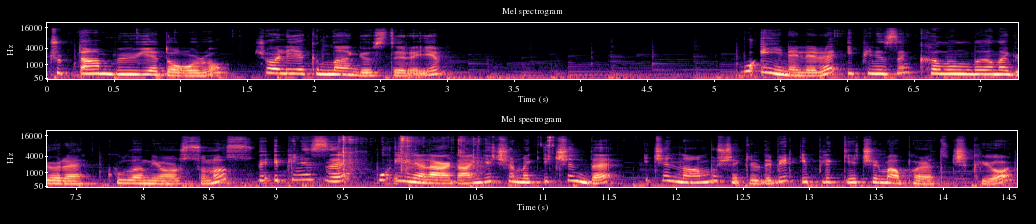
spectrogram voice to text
küçükten büyüğe doğru. Şöyle yakından göstereyim. Bu iğneleri ipinizin kalınlığına göre kullanıyorsunuz ve ipinizi bu iğnelerden geçirmek için de içinden bu şekilde bir iplik geçirme aparatı çıkıyor.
